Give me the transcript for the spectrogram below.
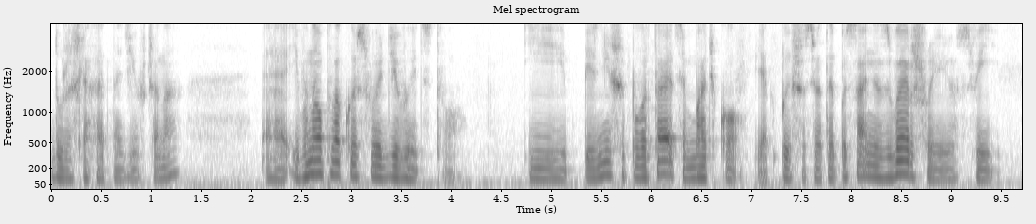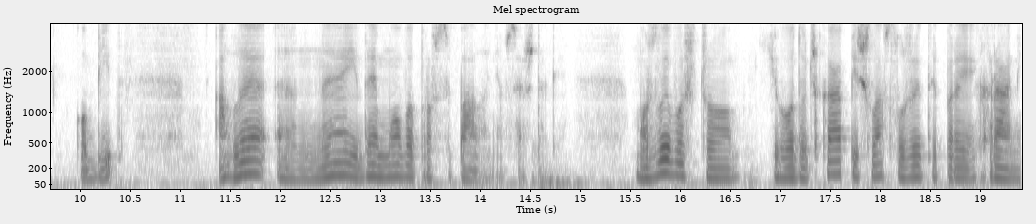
Дуже шляхетна дівчина. Е, і вона оплакує своє дівицтво. І пізніше повертається батько, як пише Святе Писання, звершує свій обід, але е, не йде мова про всипалення все ж таки. Можливо, що його дочка пішла служити при храмі,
